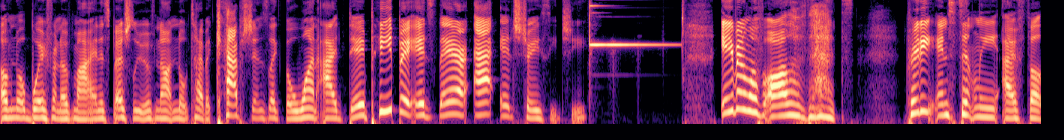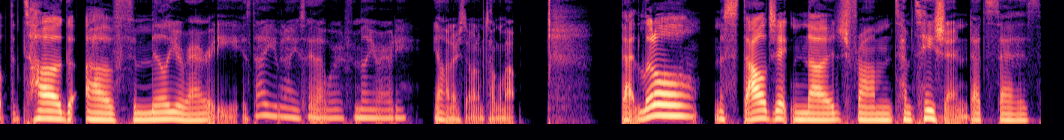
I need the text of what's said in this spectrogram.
of no boyfriend of mine, especially if not no type of captions like the one I did. Peep it. It's there at It's Tracy G. Even with all of that, pretty instantly I felt the tug of familiarity. Is that even how you say that word? Familiarity? Y'all understand what I'm talking about. That little nostalgic nudge from temptation that says,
